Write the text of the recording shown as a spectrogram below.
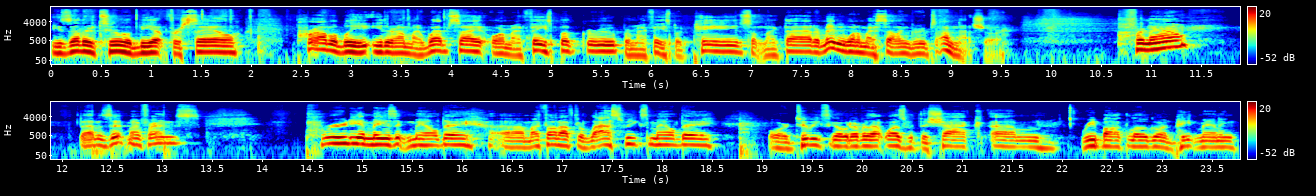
These other two will be up for sale probably either on my website or my Facebook group or my Facebook page, something like that, or maybe one of my selling groups. I'm not sure. For now, that is it, my friends pretty amazing mail day. Um, I thought after last week's mail day, or two weeks ago, whatever that was, with the Shaq um, Reebok logo and Peyton Manning,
